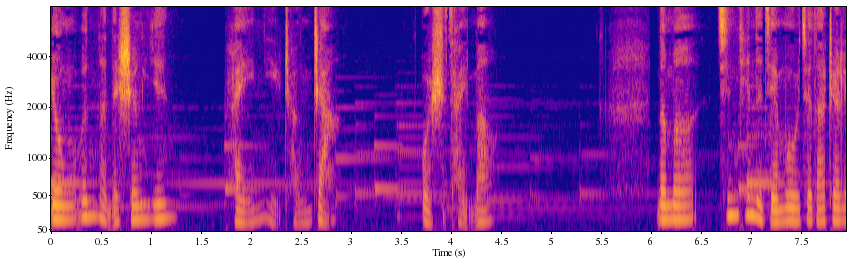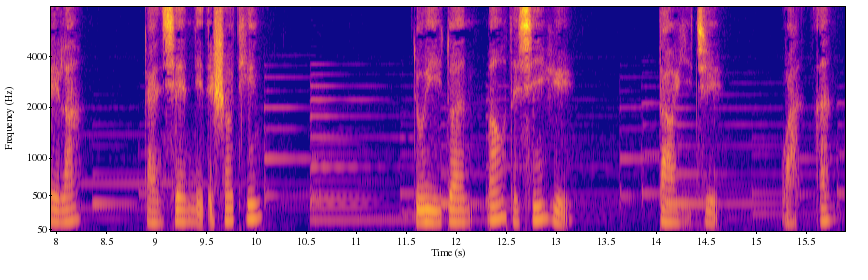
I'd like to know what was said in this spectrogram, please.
用温暖的声音陪你成长，我是彩猫。那么今天的节目就到这里啦，感谢你的收听。读一段猫的心语，道一句晚安。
